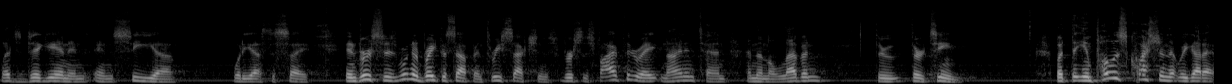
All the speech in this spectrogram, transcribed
let's dig in and, and see. Uh, what he has to say. In verses, we're going to break this up in three sections verses 5 through 8, 9 and 10, and then 11 through 13. But the imposed question that we got to,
